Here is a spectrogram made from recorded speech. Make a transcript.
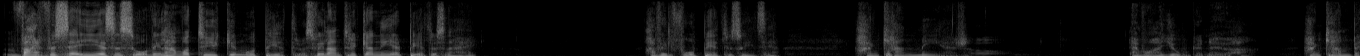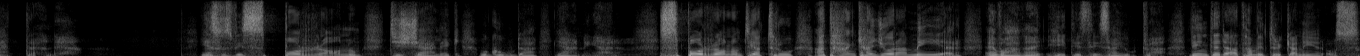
Varför säger Jesus så? Vill han vara tyken mot Petrus? Vill han trycka ner Petrus? Nej. Han vill få Petrus att inse han kan mer än vad han gjorde nu. Han kan bättre än det. Jesus vill sporra honom till kärlek och goda gärningar. Sporra honom till att tro att han kan göra mer än vad han hittills har gjort. Va? Det är inte det att han vill trycka ner oss.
